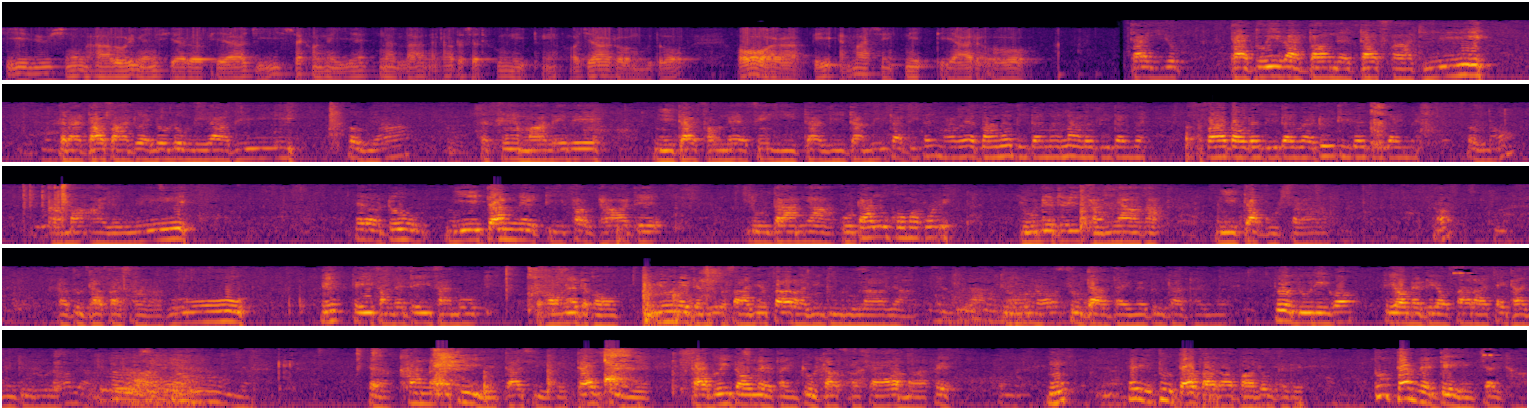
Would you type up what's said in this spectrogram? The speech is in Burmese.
ကျေးဇူးရှင်မဟာဗောဓိမြိုင်ဆရာတော်ဖရာကြီး18ရက်2လ2012ခုနှစ်တွင်ဟောကြားတော်မူသောဩဝါဒပေအမှတ်စဉ်နှစ်တရားတော်တာယုဓာသွေးကတောင်းတဲ့ဓာစာတိအဲ့ဒါဓာစာအတွက်လုံးလုံးနေရပြီဟုတ်ဗျာအခင်မာလေးပဲညီတာဆောင်တဲ့အစင်းညီတာလီတာမိတာဒီတိုင်းမှာပဲအတန်လည်းဒီတိုင်းမှာနားလည်းဒီတိုင်းပဲအစားတော့လည်းဒီတိုင်းပဲအတွေ့အထိလည်းဒီတိုင်းပဲ ဟုတ်နော်ကာမအာယုန်လေးအဲ့တော့တို့ညီတမ်းနဲ့ဒီဖောက်ထားတဲ့လူသားများဘုရားလူခေါ်မှာပေါ့လေလူနဲ့တိခံများကညီတတ်ဘူးစားနော်အတူတာပါစားဘူးဒီတိဆန်တဲ့တိဆန်မှုတကောင်နဲ့တကောင်မျိုးနဲ့တမျိုးအစာချင်းစားတာချင်းတူလူလားဗျာတူနော်သုဒ္ဓတိုင်းပဲသုဒ္ဓတိုင်းပဲတို့လူတွေကတ ယောက်နဲ့တယောက်စားတာကြိုက်တာချင်းတူလူလားဗျာတူပါဗျာအဲခန္ဓာရှိရင်တားရှိတယ်တားရှိရင်ဒါသွေးတောင်းတဲ့အတိုင်းတို့တားစားစားမှာပဲဟင်အဲ့ဒီသူ့ဓာတ်ပါကဘာလို့တည်းသူ့ဓာတ်နဲ့တည်ရင်ကြိုက်တာ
